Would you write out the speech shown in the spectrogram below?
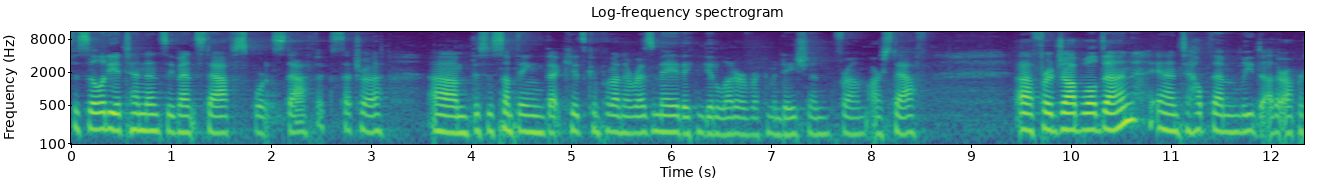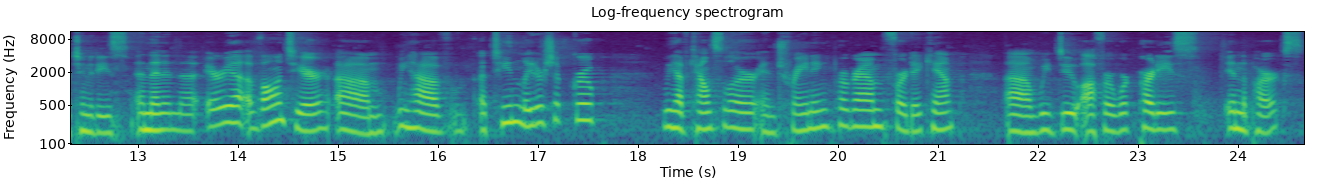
facility attendants, event staff, sports staff, etc. Um, this is something that kids can put on their resume. They can get a letter of recommendation from our staff uh, for a job well done and to help them lead to other opportunities. And then in the area of volunteer, um, we have a teen leadership group. We have counselor and training program for day camp. Um, we do offer work parties in the parks.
